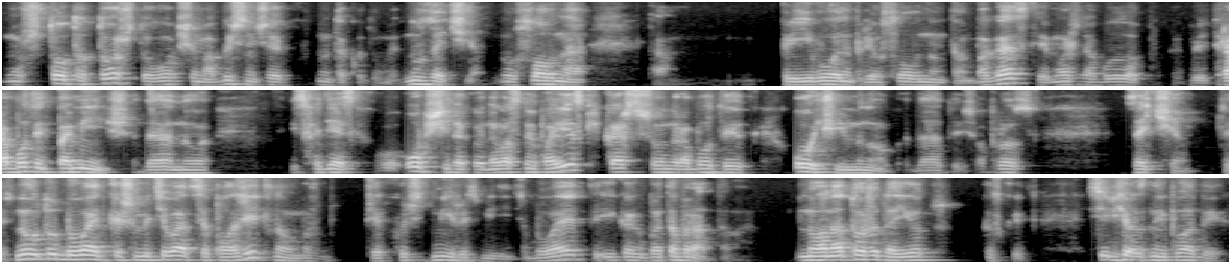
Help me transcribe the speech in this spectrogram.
ну, что-то то, что, в общем, обычный человек, ну, такой думает, ну, зачем? Ну, условно, там, при его, например, условном там богатстве можно было как бы, работать поменьше, да, но исходя из как бы, общей такой новостной повестки, кажется, что он работает очень много, да, то есть вопрос, зачем? То есть, ну, тут бывает, конечно, мотивация положительного, может быть, человек хочет мир изменить, а бывает и как бы от обратного. Но она тоже дает, так сказать, серьезные плоды.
